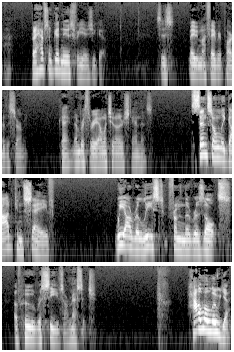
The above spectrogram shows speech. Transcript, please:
Uh, but I have some good news for you as you go. This is maybe my favorite part of the sermon. Okay, number three, I want you to understand this. Since only God can save, we are released from the results of who receives our message. Hallelujah.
